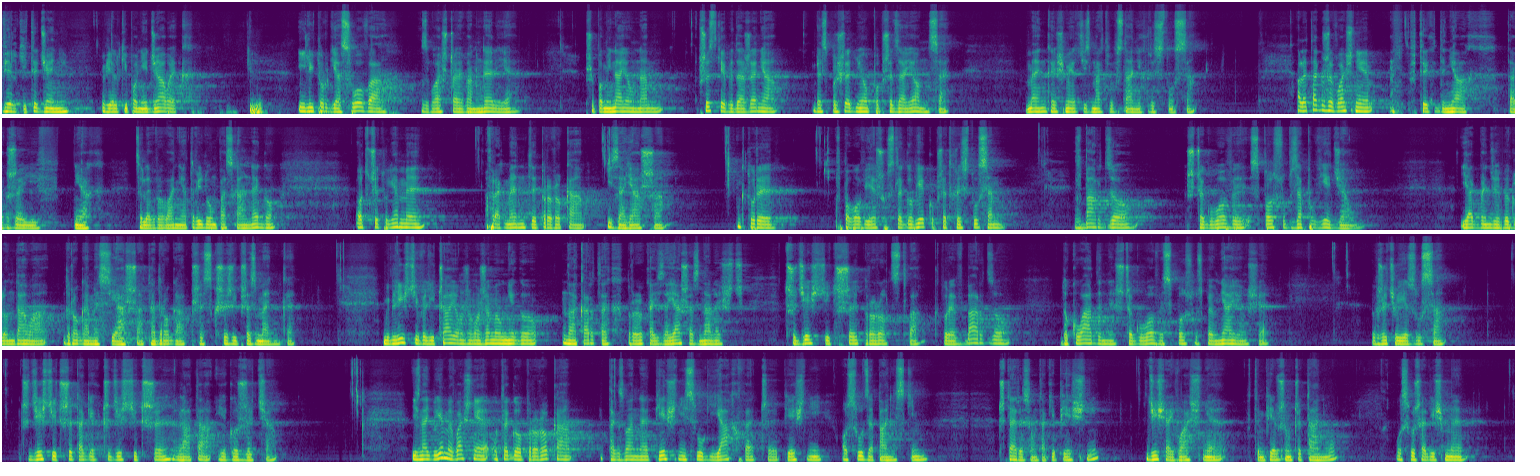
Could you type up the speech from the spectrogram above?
Wielki Tydzień, Wielki Poniedziałek i liturgia słowa, zwłaszcza Ewangelie, przypominają nam wszystkie wydarzenia bezpośrednio poprzedzające mękę, śmierć i zmartwychwstanie Chrystusa. Ale także właśnie w tych dniach, także i w dniach celebrowania Triduum Paschalnego, odczytujemy fragmenty proroka Izajasza, który w połowie VI wieku przed Chrystusem w bardzo szczegółowy sposób zapowiedział, jak będzie wyglądała droga Mesjasza, ta droga przez krzyż i przez mękę. Bibliści wyliczają, że możemy u niego na kartach proroka Izajasza znaleźć 33 proroctwa, które w bardzo dokładny, szczegółowy sposób spełniają się w życiu Jezusa. 33, tak jak 33 lata Jego życia. I znajdujemy właśnie u tego proroka tak zwane pieśni sługi Jahwe, czy pieśni o słudze pańskim. Cztery są takie pieśni. Dzisiaj właśnie w tym pierwszym czytaniu usłyszeliśmy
